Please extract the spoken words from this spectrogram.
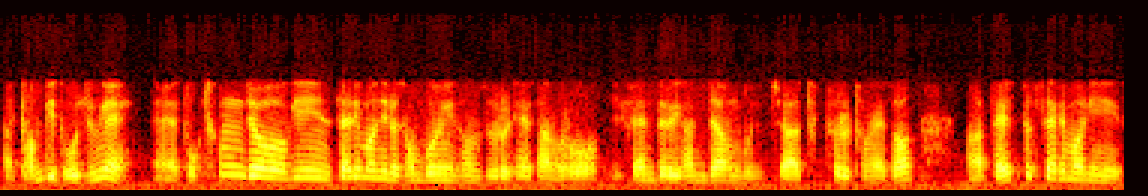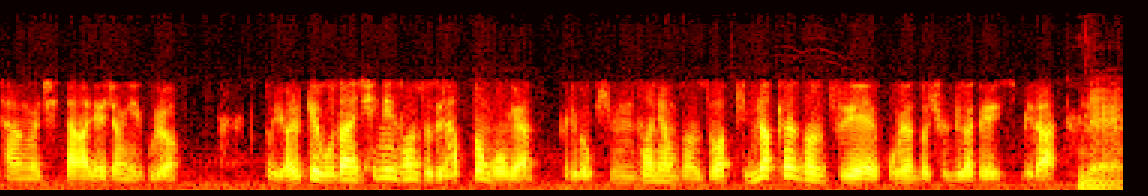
어, 경기 도중에 에, 독창적인 세리머니를 선보인 선수를 대상으로 이 팬들의 현장 문자 투표를 통해서 어, 베스트 세리머니 상을 지상할 예정이고요. 또 10개 구단 신인 선수들의 합동 공연, 그리고 김선영 선수와 김낙현 선수의 공연도 준비가 되어 있습니다. 네.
